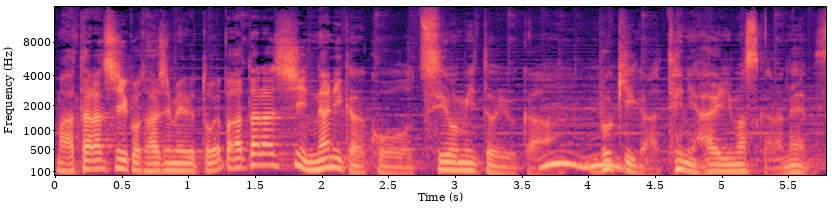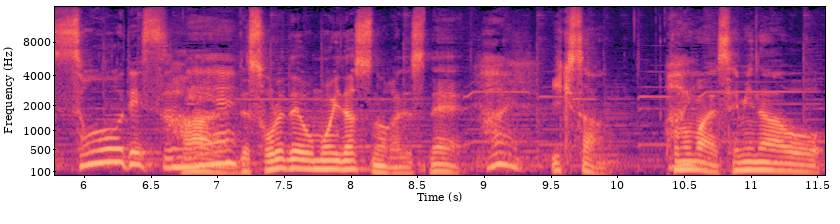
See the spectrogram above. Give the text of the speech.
まあ、新しいこと始めるとやっぱ新しい何かこう強みというか、うんうん。武器が手に入りますからね。そうですね。はい、でそれで思い出すのがですねはい。イキさんこの前セミナーを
